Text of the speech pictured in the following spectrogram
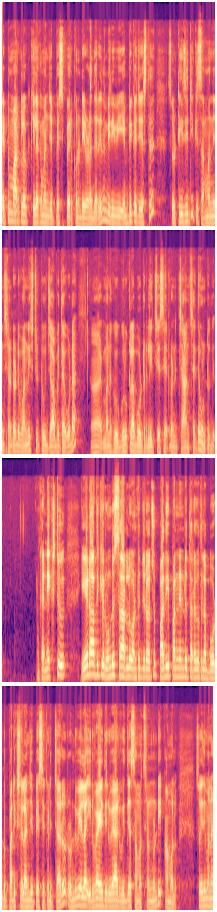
టెట్ మార్కులకు కీలకమని చెప్పేసి పేర్కొన్నట్టు ఇవ్వడం జరిగింది. మీరు ఇవి ఎంపిక చేస్తే సో టీజీటీకి సంబంధించినటువంటి వన్ ఇస్టు టూ జాబితా కూడా మనకు గురుకుల బోర్డు రిలీజ్ చేసేటువంటి ఛాన్స్ అయితే ఉంటుంది. ఇంకా నెక్స్ట్ ఏడాదికి రెండు సార్లు అంటూ చూడవచ్చు పది పన్నెండు తరగతుల బోర్డు పరీక్షలు అని చెప్పేసి ఇక్కడ ఇచ్చారు. రెండు వేల ఇరవై ఐదు ఇరవై ఆరు విద్యా సంవత్సరం నుండి అమలు. సో ఇది మన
